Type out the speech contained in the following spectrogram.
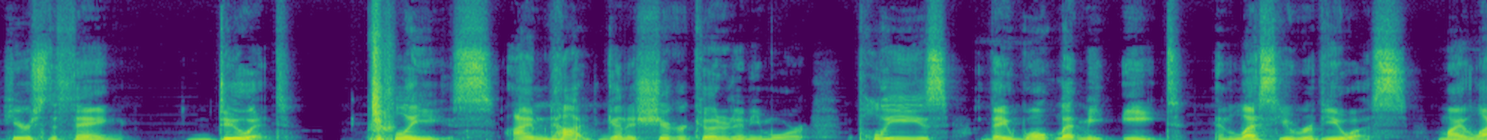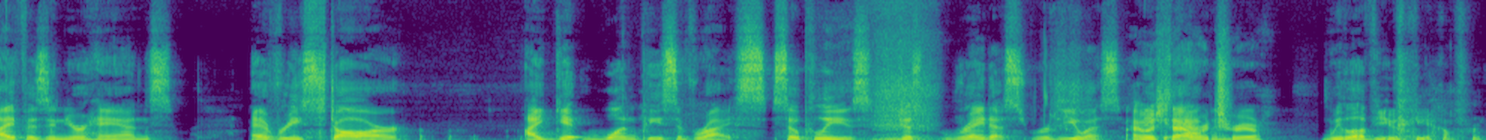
Here's the thing do it. Please. I'm not going to sugarcoat it anymore. Please, they won't let me eat unless you review us. My life is in your hands. Every star, I get one piece of rice. So please, just rate us, review us. I wish that were true. We love you.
